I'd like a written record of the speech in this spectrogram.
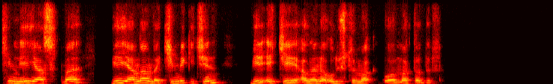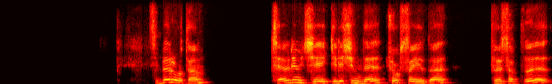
kimliği yansıtma, bir yandan da kimlik için bir eki alanı oluşturmak olmaktadır. Siber ortam çevrim içi etkileşimde çok sayıda fırsatı,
